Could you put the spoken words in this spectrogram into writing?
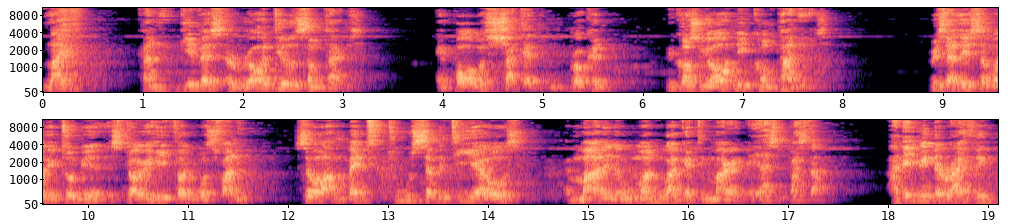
life can give us a raw deal sometimes. And Paul was shattered and broken because we all need companions. Recently, somebody told me a story he thought was funny. So I met two 70 year olds, a man and a woman who are getting married. And he asked, Pastor, are they doing the right thing?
